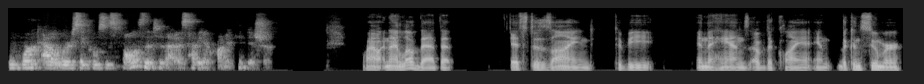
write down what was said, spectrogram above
work out where psychosis falls into that as having a chronic condition. Wow. And I love that, that it's designed to be in the hands of the client and the consumer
